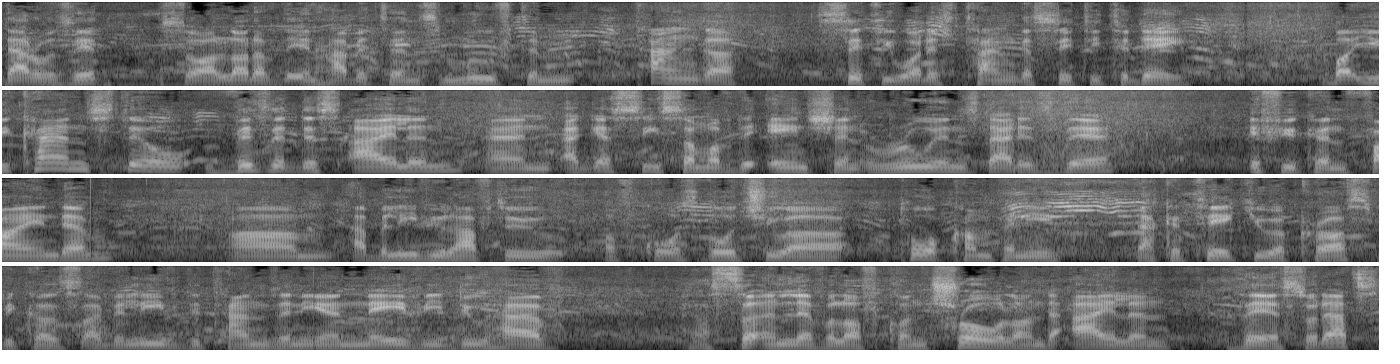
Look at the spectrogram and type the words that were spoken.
that was it. So a lot of the inhabitants moved to Tanga City, what is Tanga City today but you can still visit this island and I guess see some of the ancient ruins that is there if you can find them um, I believe you'll have to of course go to a tour company that could take you across because I believe the Tanzanian Navy do have a certain level of control on the island there so that's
